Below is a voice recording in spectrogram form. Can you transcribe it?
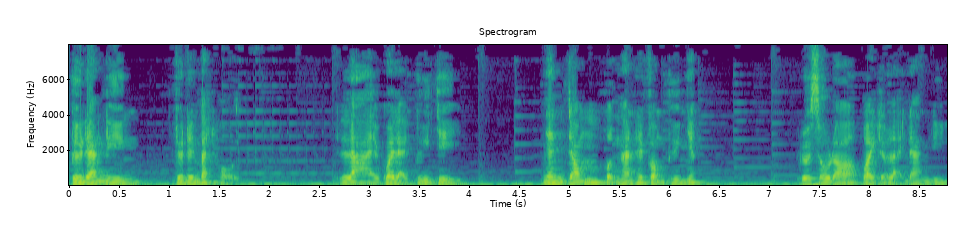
từ đan điền cho đến bách hội, lại quay lại tứ chi, nhanh chóng vận hành hết vòng thứ nhất, rồi sau đó quay trở lại đan điền.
